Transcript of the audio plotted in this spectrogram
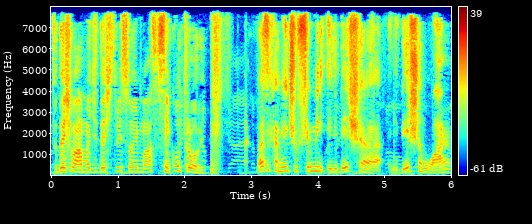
Tu deixa uma arma de destruição em massa sem controle. basicamente o filme ele deixa, ele deixa no ar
